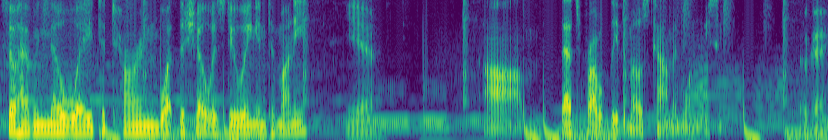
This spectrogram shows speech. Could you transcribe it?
So having no way to turn what the show is doing into money. Yeah. Um, that's probably the most common one we see. Okay.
